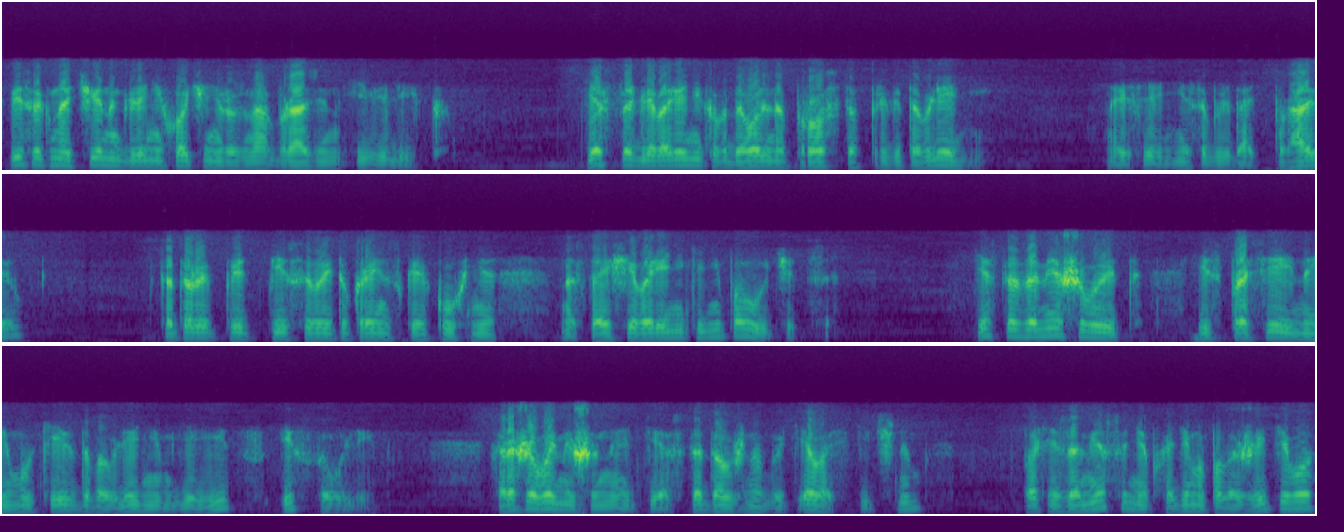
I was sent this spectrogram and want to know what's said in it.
Список начинок для них очень разнообразен и велик. Тесто для вареников довольно просто в приготовлении, но если не соблюдать правил, которые предписывает украинская кухня, настоящие вареники не получится. Тесто замешивают из просеянной муки с добавлением яиц и соли. Хорошо вымешанное тесто должно быть эластичным. После замеса необходимо положить его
